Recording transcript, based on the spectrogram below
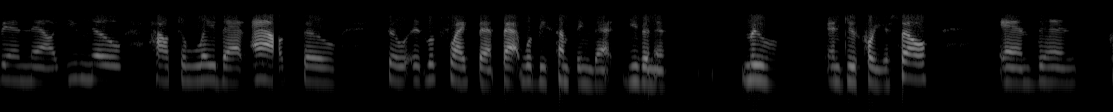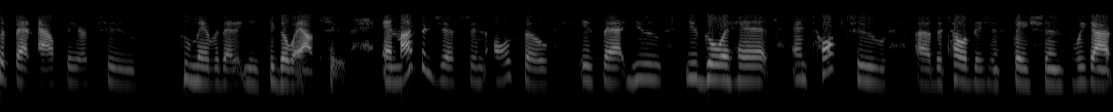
then now you know how to lay that out. So, so it looks like that that would be something that you're going to move and do for yourself, and then put that out there to whomever that it needs to go out to. And my suggestion also is that you you go ahead and talk to uh, the television stations. We got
